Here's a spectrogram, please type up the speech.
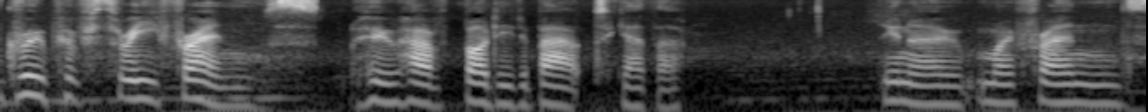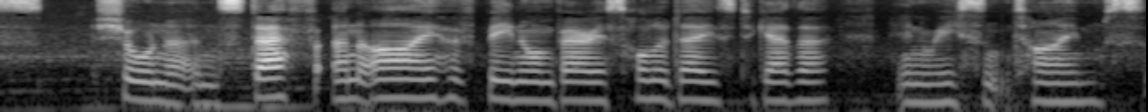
group of three friends who have buddied about together. You know, my friends Shauna and Steph and I have been on various holidays together in recent times.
